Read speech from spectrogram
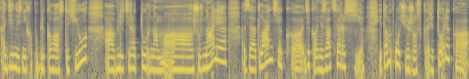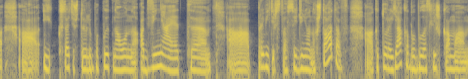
один из них опубликовал статью а, в литературном а, журнале The Atlantic а, «Деколонизация России». И там очень жесткая риторика. И, кстати, что любопытно, он обвиняет э, правительство Соединенных Штатов, которое якобы было слишком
